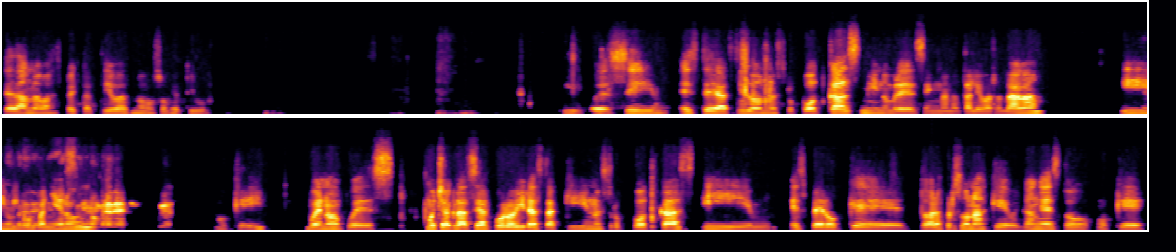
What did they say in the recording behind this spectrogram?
te da nuevas expectativas, nuevos objetivos. Y pues sí, este ha sido nuestro podcast. Mi nombre es Enma Natalia Barralaga Mi y mi nombre es Denis compañero. José. Ok. Bueno, pues muchas gracias por oír hasta aquí nuestro podcast y espero que todas las personas que oigan esto o que,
